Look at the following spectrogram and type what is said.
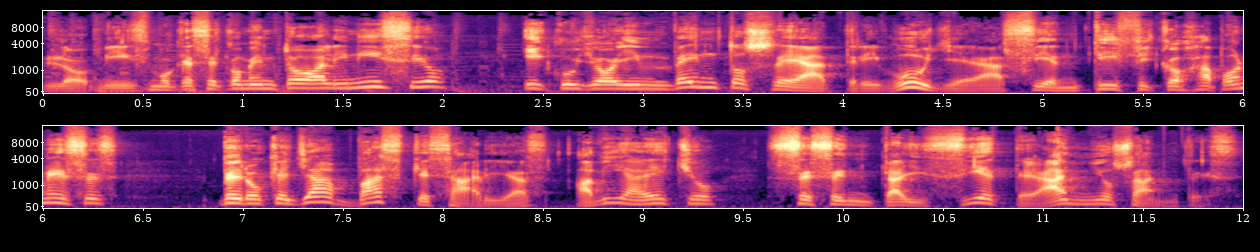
lo mismo que se comentó al inicio y cuyo invento se atribuye a científicos japoneses, pero que ya Vázquez Arias había hecho 67 años antes.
